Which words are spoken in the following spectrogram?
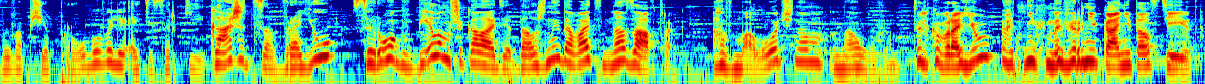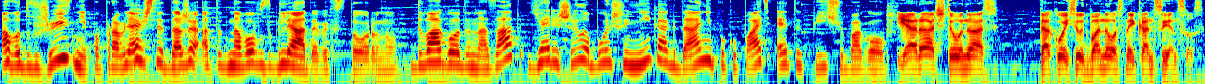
Вы вообще пробовали эти сырки? Кажется, в раю сырок в белом шоколаде должны давать на завтрак а в молочном на ужин. Только в раю от них наверняка не толстеют, а вот в жизни поправляешься даже от одного взгляда в их сторону. Два года назад я решила больше никогда не покупать эту пищу богов. Я рад, что у нас такой судьбоносный консенсус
